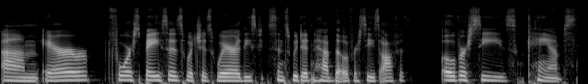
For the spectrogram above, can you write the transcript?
um, Air Force bases, which is where these, since we didn't have the overseas office, overseas camps,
